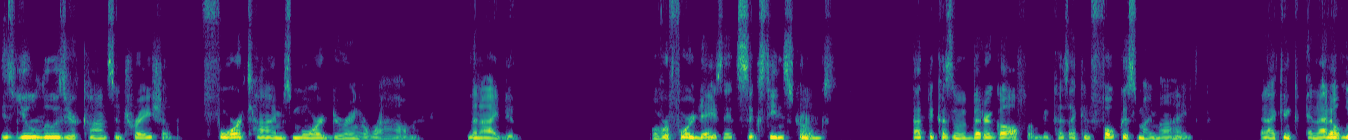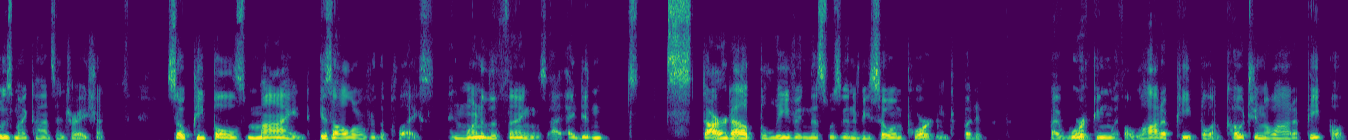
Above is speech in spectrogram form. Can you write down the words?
is you lose your concentration four times more during a round than I do. Over four days, that's 16 strokes. Not because I'm a better golfer, because I can focus my mind and I can, and I don't lose my concentration. So people's mind is all over the place. And one of the things I, I didn't start out believing this was going to be so important, but it, by working with a lot of people and coaching a lot of people,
